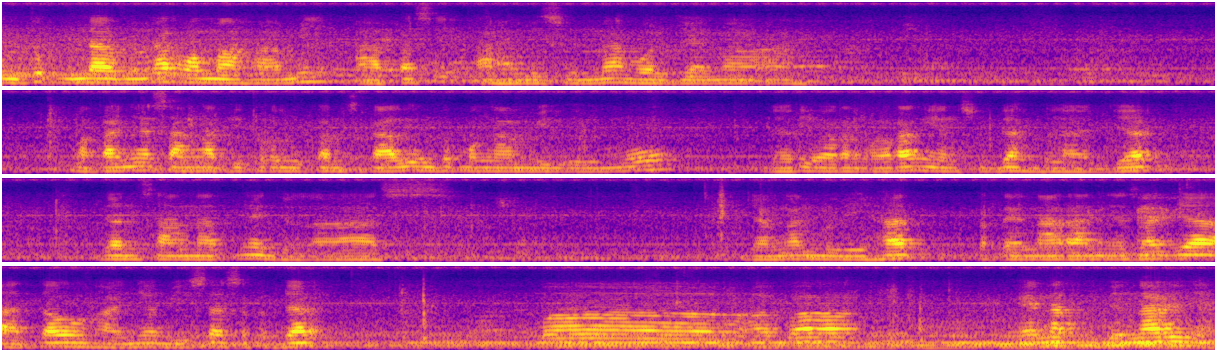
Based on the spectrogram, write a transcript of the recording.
untuk benar-benar memahami apa sih ahli sunnah wal jamaah. Makanya sangat diperlukan sekali untuk mengambil ilmu dari orang-orang yang sudah belajar dan sanatnya jelas. Jangan melihat ketenarannya saja atau hanya bisa sekedar me, apa enak didengarnya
